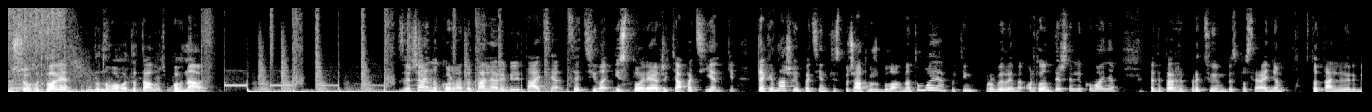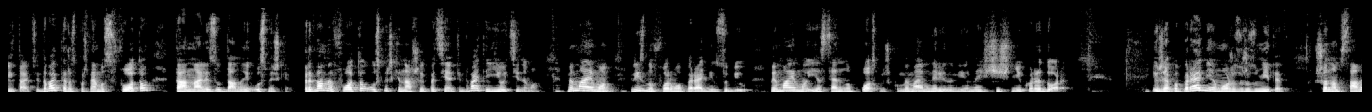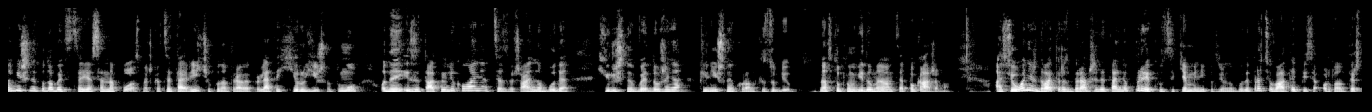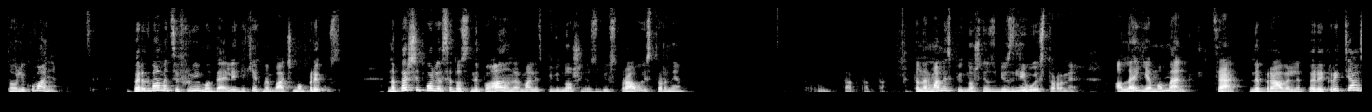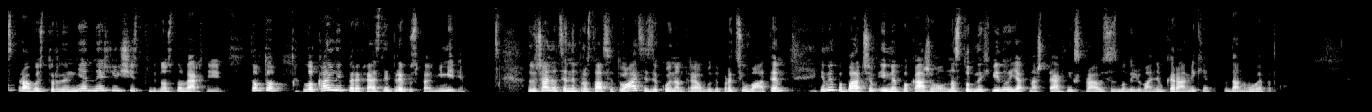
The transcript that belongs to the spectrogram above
Ну що, готові до нового тоталу? Погнали! Звичайно, кожна тотальна реабілітація це ціла історія життя пацієнтки. Так і в нашої пацієнтки спочатку ж була гнатологія, потім провели ми ортодонтичне лікування, а тепер працюємо безпосередньо з тотальною реабілітацією. Давайте розпочнемо з фото та аналізу даної усмішки. Перед вами фото усмішки нашої пацієнтки. Давайте її оцінимо. Ми маємо різну форму передніх зубів, ми маємо ясенну посмішку, ми маємо нерівномірні щічні коридори. І вже попередньо я можу зрозуміти, що нам саме більше не подобається, це ясенна посмішка. Це та річ, яку нам треба виправляти хірургічно. Тому один із етапів лікування це, звичайно, буде хірургічне видовження клінічної коронки зубів. В наступному відео ми вам це покажемо. А сьогодні ж давайте розберемо ще детально прикус, з яким мені потрібно буде працювати після ортодонтичного лікування. Перед вами цифрові моделі, в яких ми бачимо прикус. На перший погляд все досить непогано, нормальне співвідношення зубів з правої сторони. Так, так, так. Та нормальне співвідношення зубів з лівої сторони. Але є момент. Це неправильне перекриття з правої сторони нижньої шістки відносно верхньої. Тобто локальний перехресний прикус в певній мірі. Звичайно, це непроста ситуація, з якою нам треба буде працювати. І ми побачимо і ми покажемо в наступних відео, як наш технік справився з моделюванням кераміки в даному випадку.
